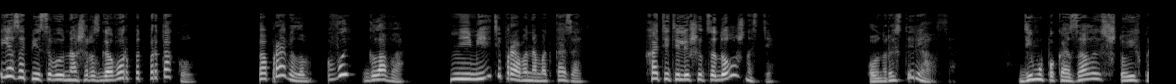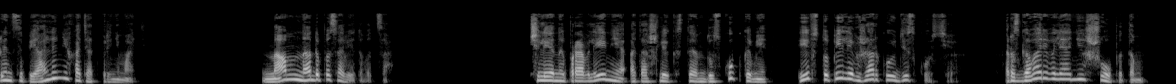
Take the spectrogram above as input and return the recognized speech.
Я записываю наш разговор под протокол. По правилам, вы, глава, не имеете права нам отказать. Хотите лишиться должности? Он растерялся. Диму показалось, что их принципиально не хотят принимать. Нам надо посоветоваться. Члены правления отошли к стенду с кубками и вступили в жаркую дискуссию. Разговаривали они шепотом,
